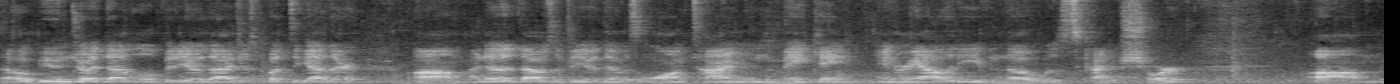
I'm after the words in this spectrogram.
I hope you enjoyed that little video that I just put together. Um, I know that that was a video that was a long time in the making in reality, even though it was kind of short. Um,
